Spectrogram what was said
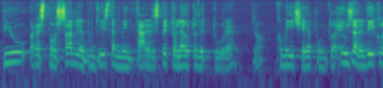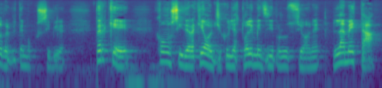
più responsabile dal punto di vista ambientale rispetto alle autovetture, no? come dicevi appunto, è usare il veicolo per più tempo possibile. Perché considera che oggi con gli attuali mezzi di produzione la metà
